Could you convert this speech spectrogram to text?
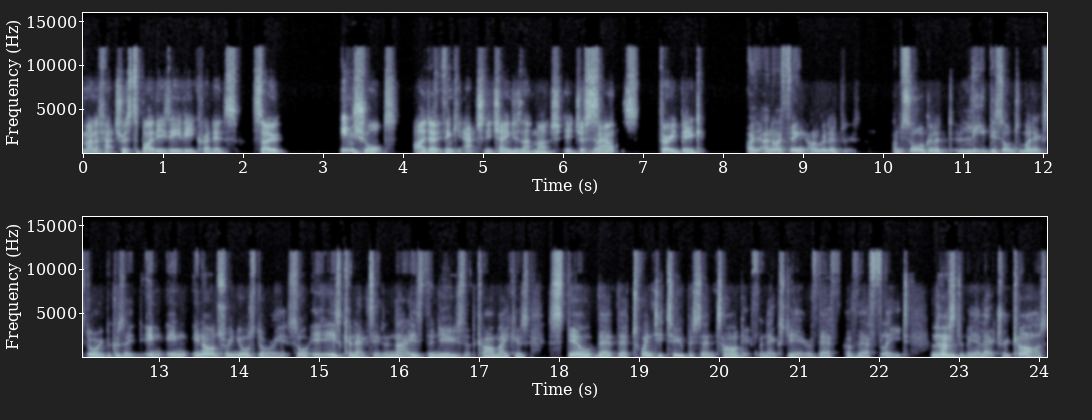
manufacturers to buy these EV credits. So in short, I don't think it actually changes that much. It just no. sounds very big. I, and I think I'm going to I'm sort of going to lead this on to my next story because in in in answering your story, it's sort it is connected, and that is the news that the car makers still their their 22 percent target for next year of their of their fleet mm. has to be electric cars.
